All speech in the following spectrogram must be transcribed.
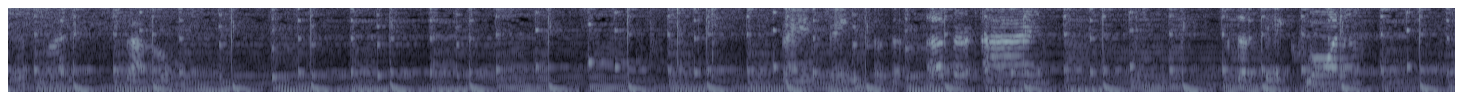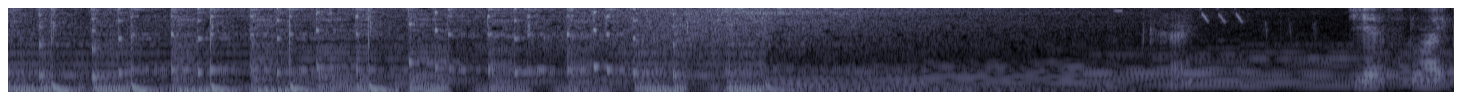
Just like so. Thing for the other eye. Cut that corner. Okay, just like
